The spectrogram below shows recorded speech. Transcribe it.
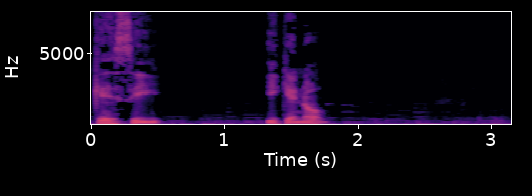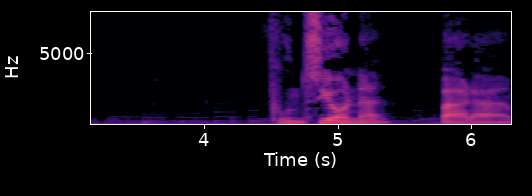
que sí y que no funciona para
